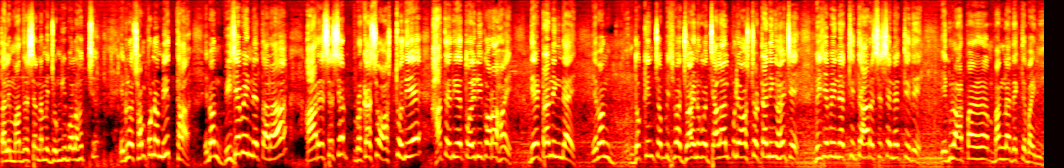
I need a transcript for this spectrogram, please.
তাহলে মাদ্রাসার নামে জঙ্গি বলা হচ্ছে? এগুলো সম্পূর্ণ মিথ্যা। এবং বিজেপির নেতারা আরএসএসের প্রকাশ্য অস্ত্র দিয়ে হাতে দিয়ে তৈরি করা হয়, দিয়ে ট্রেনিং দেয়। এবং দক্ষিণ চব্বিশ পরগনা জয়নগর জালালপুরে অস্ত্র ট্রেনিং হয়েছে বিজেপির নেতৃত্বে, আরএসএসের নেতৃত্বে। এগুলো আর বাংলা দেখতে পাইনি।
